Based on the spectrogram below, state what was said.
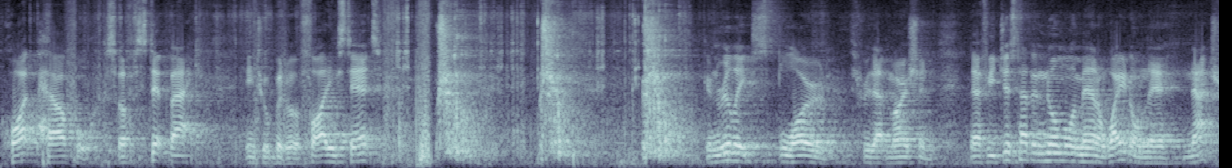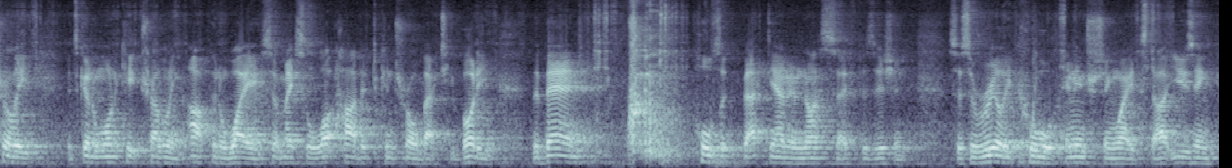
quite powerful. So if I step back into a bit of a fighting stance, can really explode through that motion. Now, if you just had a normal amount of weight on there, naturally, it's going to want to keep traveling up and away, so it makes it a lot harder to control back to your body. The band pulls it back down in a nice, safe position. So it's a really cool and interesting way to start using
